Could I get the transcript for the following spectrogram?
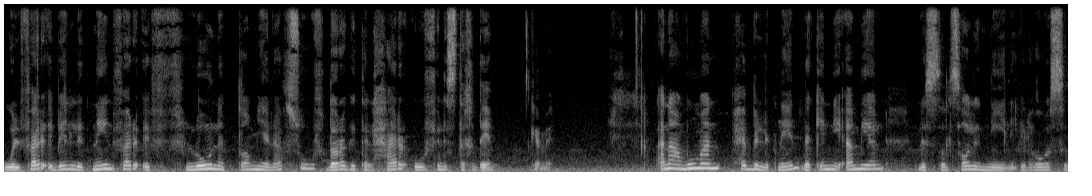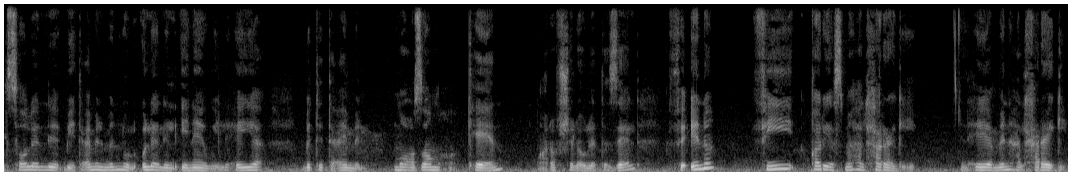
والفرق بين الاتنين فرق في لون الطمي نفسه وفي درجة الحرق وفي الاستخدام كمان. أنا عموما بحب الاتنين لكني أميل للصلصال النيلي اللي هو الصلصال اللي بيتعمل منه القلل الإناوي اللي هي بتتعمل معظمها كان معرفش لو لا تزال في قنا في قرية اسمها الحراجي اللي هي منها الحراجي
